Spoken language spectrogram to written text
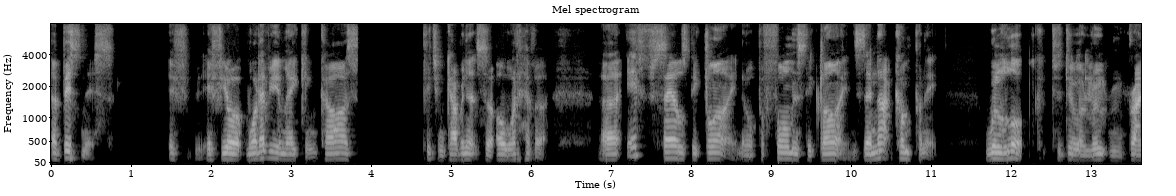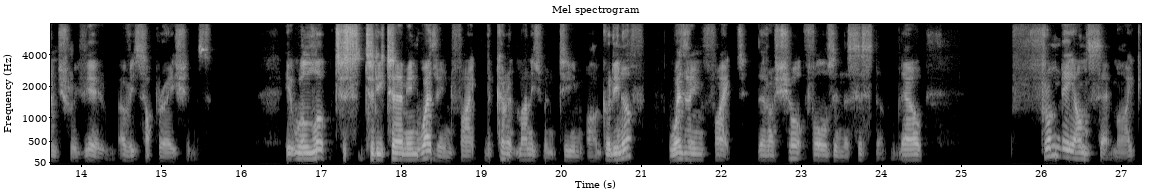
a business, if if you're whatever you're making, cars, kitchen cabinets, or, or whatever, uh, if sales decline or performance declines, then that company will look to do a root and branch review of its operations it will look to, to determine whether, in fact, the current management team are good enough, whether, in fact, there are shortfalls in the system. Now, from the onset, Mike,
